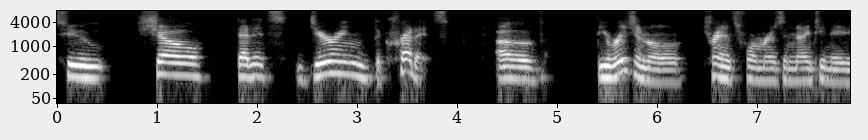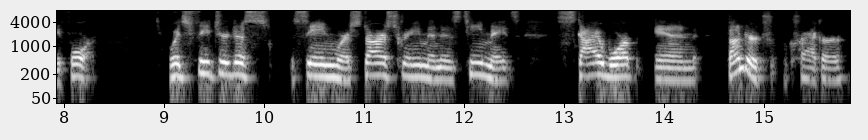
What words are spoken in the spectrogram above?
to show that it's during the credits of the original Transformers in 1984, which featured a scene where Starscream and his teammates Skywarp and Thundercracker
